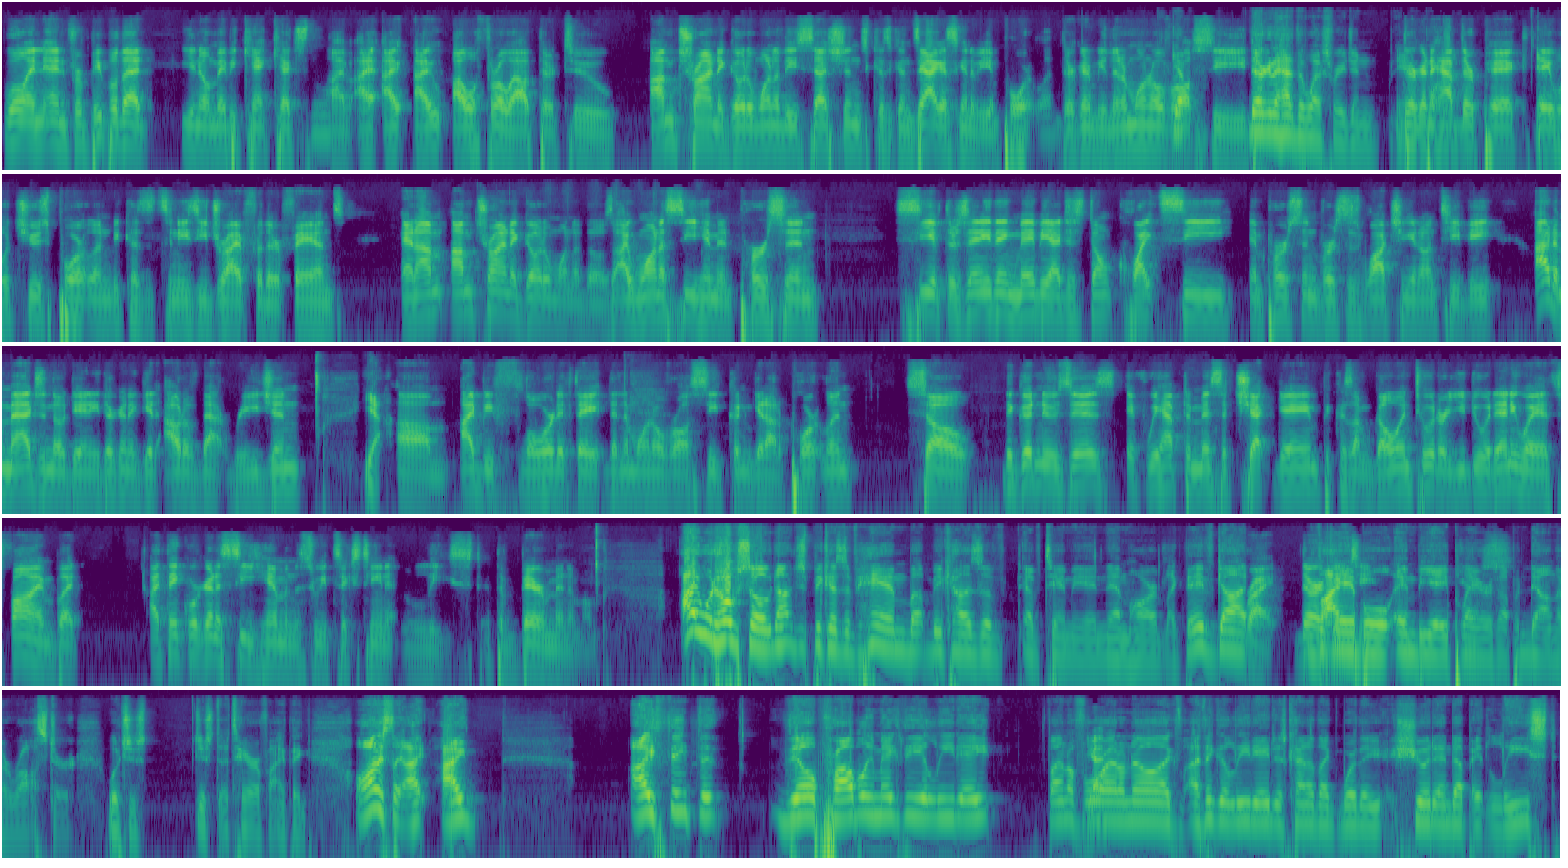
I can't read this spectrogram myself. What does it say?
Well, and and for people that you know maybe can't catch the live, I I I, I will throw out there too. I'm trying to go to one of these sessions because Gonzaga is going to be in Portland. They're going to be the number one overall seed. They're going to have the West region. They're going to have their pick. They will choose Portland because it's an easy drive for their fans. And I'm I'm trying to go to one of those. I want to see him in person, see if there's anything maybe I just don't quite see in person versus watching it on TV. I'd imagine though, Danny, they're going to get out of that region. Yeah. Um, I'd be floored if they the number one overall seed couldn't get out of Portland. So The good news is if we have to miss a Chet game because I'm going to it or you do it anyway, it's fine. But I think we're going to see him in the Sweet 16 at least, at the bare minimum. I would hope so, not just because of him, but because of, of Timme and Nembhard. Like they've got Right. They're viable NBA players Yes. up and down their roster, which is just a terrifying thing. Honestly, I I I think that they'll probably make the Elite Eight, Final Four. Yeah. I don't know. Like I think Elite Eight is kind of like where they should end up at least.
